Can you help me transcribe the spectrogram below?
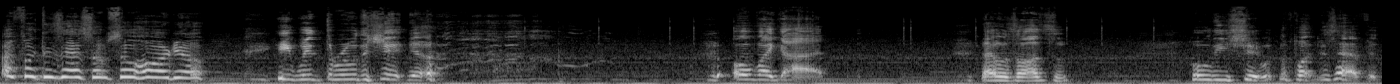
I fucked his ass up so hard, yo. He went through the shit, yo. Oh my god. That was awesome. Holy shit, what the fuck just happened?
